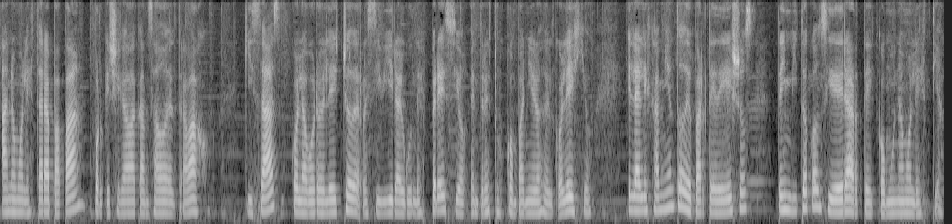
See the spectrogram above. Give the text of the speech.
a no molestar a papá porque llegaba cansado del trabajo. Quizás colaboró el hecho de recibir algún desprecio entre tus compañeros del colegio. El alejamiento de parte de ellos te invitó a considerarte como una molestia.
